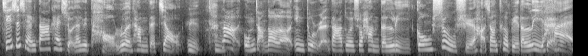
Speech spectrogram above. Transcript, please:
其实之前大家开始有在去讨论他们的教育，那我们讲到了印度人，大家都会说他们的理工数学好像特别的厉害。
